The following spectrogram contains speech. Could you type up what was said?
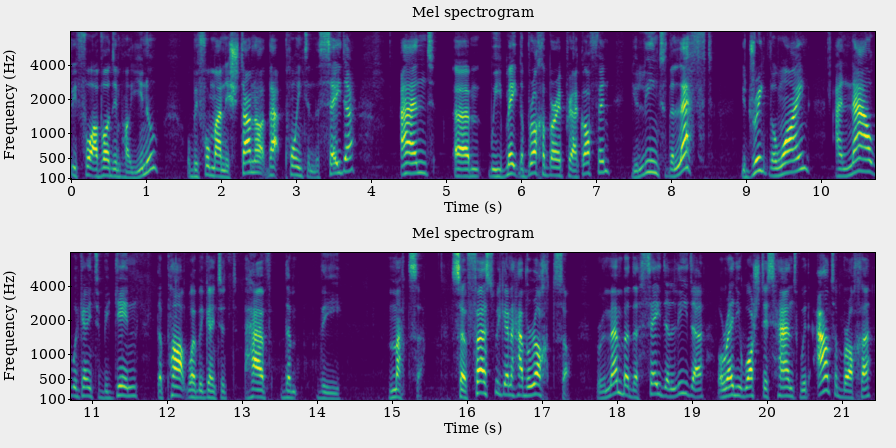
before Avodim Hayinu, or before Manishtana, at that point in the Seder. And um, we make the bracha bari priagofen. You lean to the left, you drink the wine, and now we're going to begin the part where we're going to have the, the matzah. So first we're going to have a rochza. Remember, the Seder leader already washed his hands without a bracha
